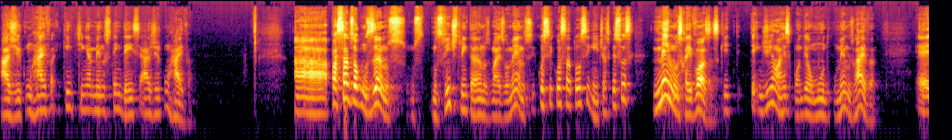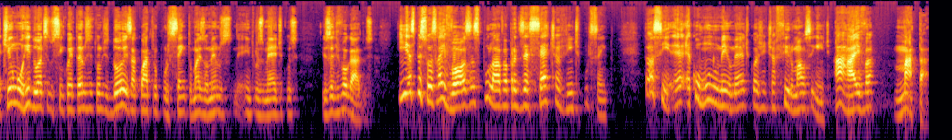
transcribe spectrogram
a agir com raiva e quem tinha menos tendência a agir com raiva. Ah, passados alguns anos, uns, uns 20, 30 anos mais ou menos, se constatou o seguinte: as pessoas menos raivosas, que tendiam a responder ao mundo com menos raiva, é, tinham morrido antes dos 50 anos em torno de 2 a 4% mais ou menos entre os médicos e os advogados. E as pessoas raivosas pulavam para 17 a 20%. Então, assim, é, é comum no meio médico a gente afirmar o seguinte: a raiva mata.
